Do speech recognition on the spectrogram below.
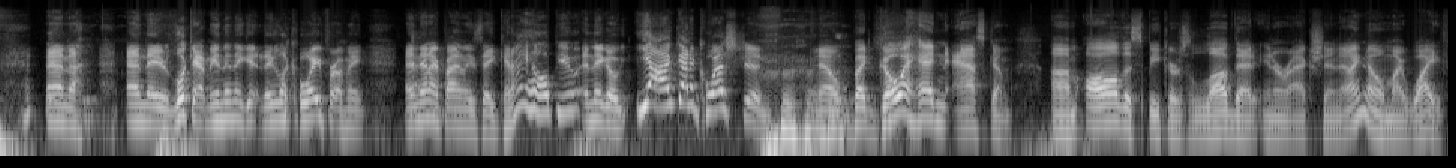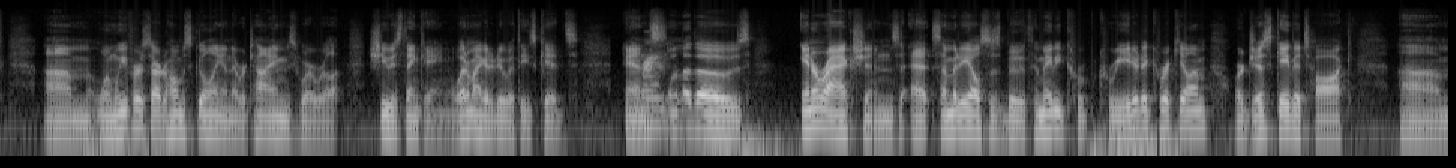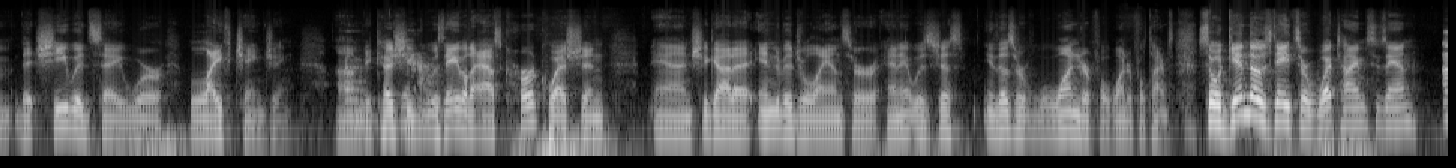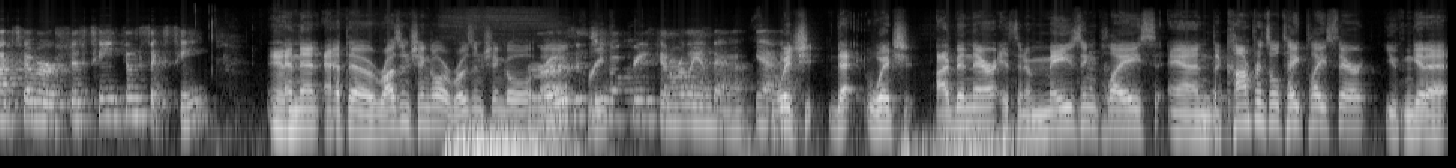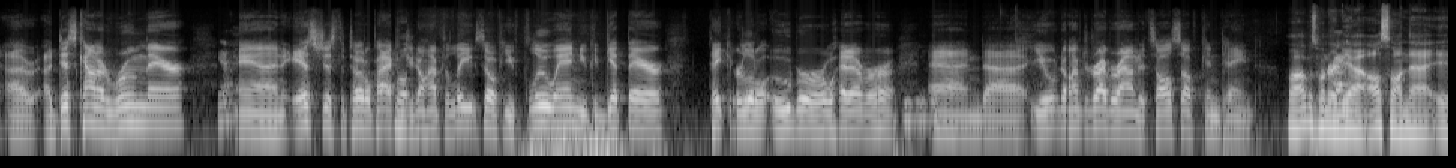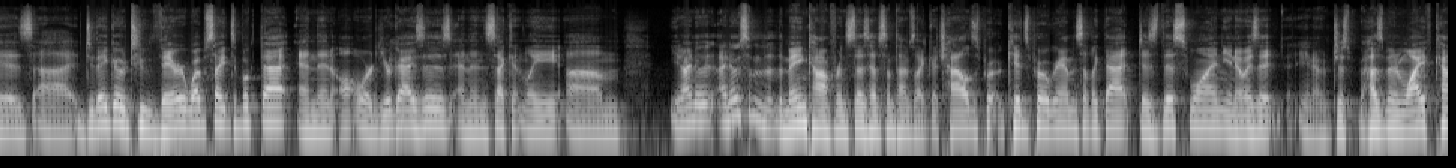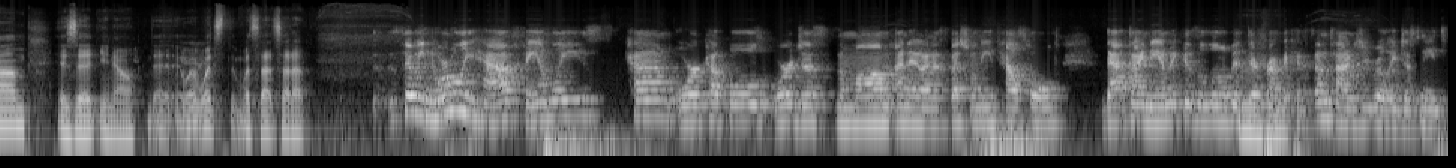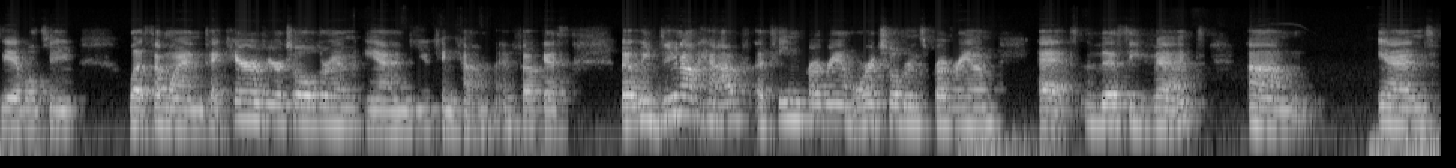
and uh, and they look at me, and then they get they look away from me, and then I finally say, "Can I help you?" And they go, "Yeah, I've got a question." you know, but go ahead and ask them. Um, all the speakers love that interaction, and I know my wife. Um, when we first started homeschooling, and there were times where she was thinking, "What am I going to do with these kids?" And right. some of those interactions at somebody else's booth, who maybe cr- created a curriculum or just gave a talk, um, that she would say were life changing, um, oh, because she yeah. was able to ask her question, and she got an individual answer, and it was just you know, those are wonderful, wonderful times. So again, those dates are what time, Suzanne? October 15th and 16th. And, and then at the Rosen Shingle or Rosen Shingle, uh, Creek, Creek in Orlando. Yeah. Which that which I've been there. It's an amazing place, and the conference will take place there. You can get a, a, a discounted room there, yes. and it's just the total package. Well, you don't have to leave. So if you flew in, you could get there, take your little Uber or whatever, and uh, you don't have to drive around. It's all self-contained. Well, I was wondering, right. yeah, also on that is, uh, do they go to their website to book that, and then or your guys's, and then secondly, um, you know, I know I know some of the, the main conference does have sometimes like a child's pro, kids program and stuff like that. Does this one, you know, is it you know just husband and wife come? Is it you know uh, what's what's that setup? So we normally have families come or couples or just the mom. I know in a special needs household that dynamic is a little bit mm-hmm. different because sometimes you really just need to be able to let someone take care of your children and you can come and focus. But we do not have a teen program or a children's program at this event. Um, and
